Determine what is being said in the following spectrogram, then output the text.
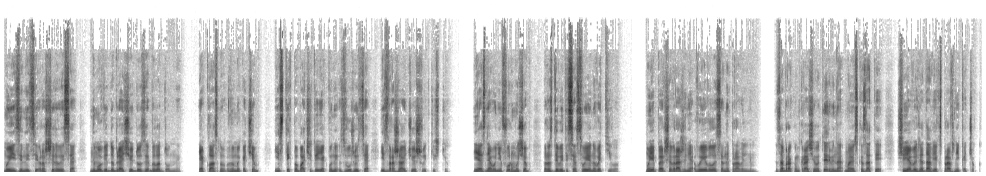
Мої зіниці розширилися, немов від добрячої дози беладонни. Я класнув вимикачем і встиг побачити, як вони звужуються із вражаючою швидкістю. Я зняв уніформу, щоб роздивитися своє нове тіло. Моє перше враження виявилося неправильним. За браком кращого терміна маю сказати, що я виглядав як справжній качок.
